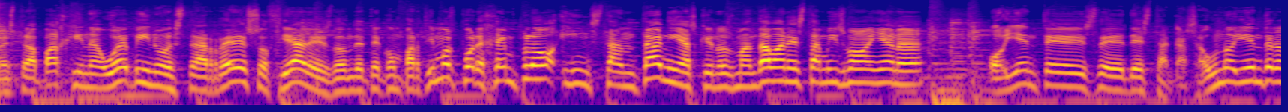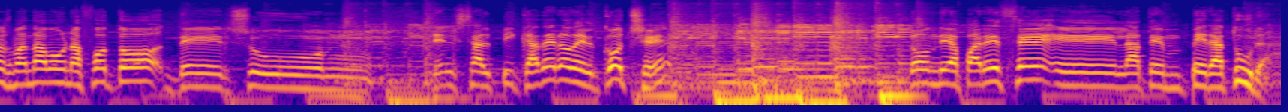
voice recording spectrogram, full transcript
Nuestra página web y nuestras redes sociales, donde te compartimos, por ejemplo, instantáneas que nos mandaban esta misma mañana oyentes de, esta casa. Un oyente nos mandaba una foto de su, mm, del salpicadero del coche donde aparece eh, la temperatura,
